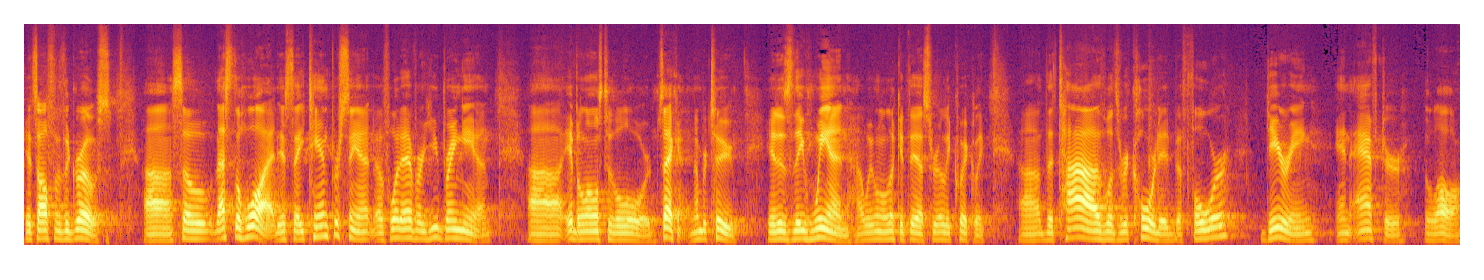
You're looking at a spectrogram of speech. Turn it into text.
it's off of the gross. Uh, so that's the what. It's a 10% of whatever you bring in. Uh, it belongs to the Lord. Second, number two, it is the when. Uh, we want to look at this really quickly. Uh, the tithe was recorded before, during, and after the law.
